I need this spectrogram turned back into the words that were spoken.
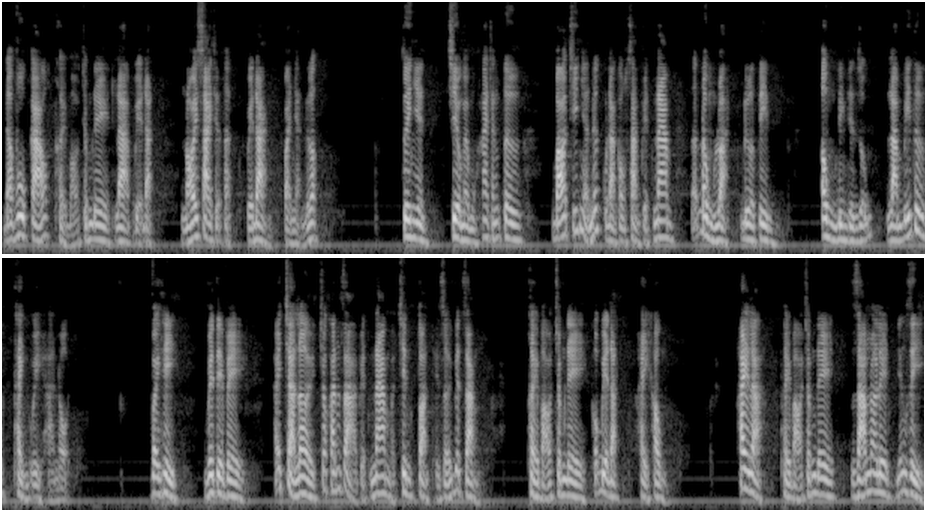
đã vu cáo Thời báo chấm là bịa đặt, nói sai sự thật với Đảng và Nhà nước. Tuy nhiên, chiều ngày 2 tháng 4, báo chí nhà nước của Đảng Cộng sản Việt Nam đã đồng loạt đưa tin ông Đinh Tiến Dũng làm bí thư thành ủy Hà Nội. Vậy thì VTV hãy trả lời cho khán giả Việt Nam và trên toàn thế giới biết rằng, Thời báo chấm đề có bịa đặt hay không? Hay là Thời báo chấm đề dám nói lên những gì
